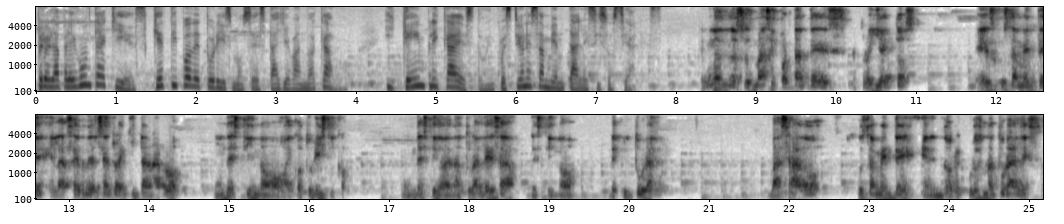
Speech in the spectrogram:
Pero la pregunta aquí es, ¿qué tipo de turismo se está llevando a cabo? ¿Y qué implica esto en cuestiones ambientales y sociales? Uno de nuestros más importantes proyectos es justamente el hacer del centro de Quintana Roo un destino ecoturístico, un destino de naturaleza, un destino de cultura, basado justamente en los recursos naturales,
